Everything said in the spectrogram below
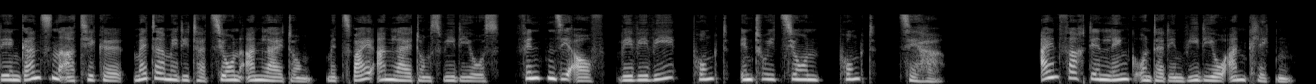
Den ganzen Artikel Meta-Meditation Anleitung mit zwei Anleitungsvideos finden Sie auf www.intuition.ch. Einfach den Link unter dem Video anklicken.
